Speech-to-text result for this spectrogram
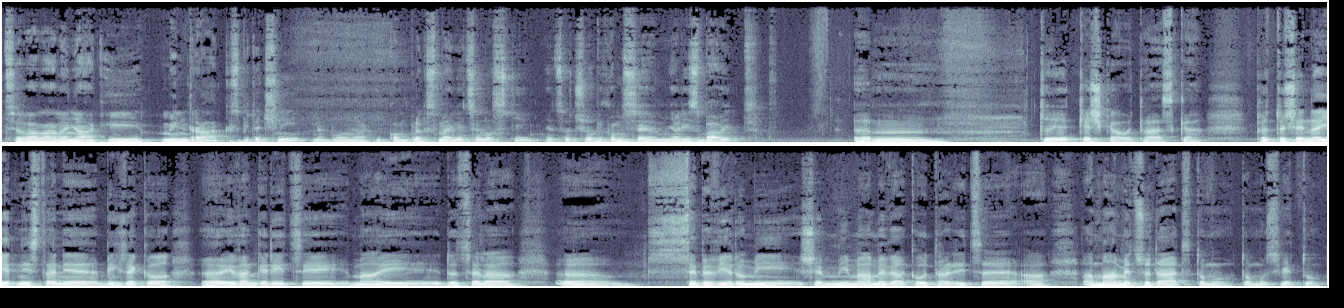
třeba máme nějaký mindrák zbytečný nebo nějaký komplex méněcenosti? Něco, čeho bychom se měli zbavit? Um, to je těžká otázka, protože na jedné straně bych řekl, eh, evangelici mají docela uh, sebevědomí, že my máme velkou tradici a, a máme co dát tomu, tomu světu.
